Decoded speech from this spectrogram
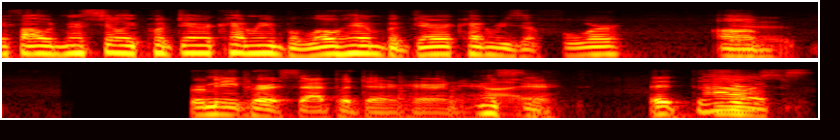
if I would necessarily put Derrick Henry below him, but Derrick Henry's at four. Um, Yeah. For me personally, I put Derrick Henry higher. It, Alex,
